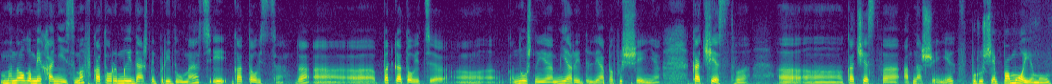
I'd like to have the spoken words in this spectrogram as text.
много механизмов, которые мы должны придумать и готовиться, да, а, подготовить э, нужные меры для повышения качества, э, качества отношений в будущем, по-моему.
